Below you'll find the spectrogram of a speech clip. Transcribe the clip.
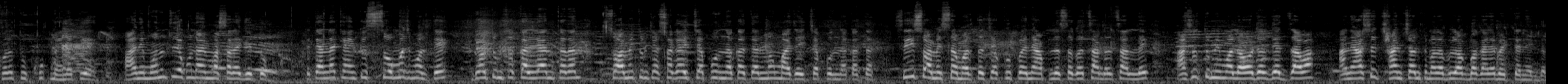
खरं तू खूप मेहनती आहे. आणि म्हणून तुझ्याकडून आम्ही मसाला घेतो. तर त्यांना थँक्यू सो मच बोलते. देव तुमचं कल्याण करण. स्वामी तुमच्या सगळ्या इच्छा पूर्ण करतात मग माझ्या इच्छा पूर्ण करतात. श्री स्वामी समर्थच्या कृपेने आपलं सगळं चांगलं चाललंय. असं तुम्ही मला ऑर्डर देत जावा. आणि असं छान छान तुम्हाला ब्लॉग बघायला भेटतात एकदम.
